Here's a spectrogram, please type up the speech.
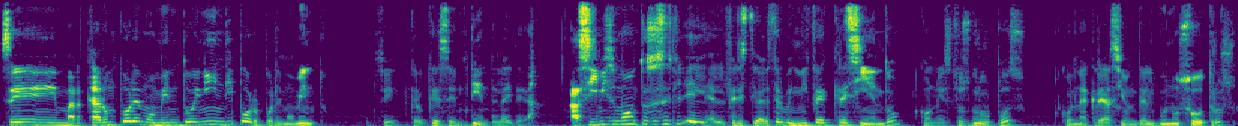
se marcaron por el momento en indie por, por el momento, ¿sí? Creo que se entiende la idea. Asimismo, entonces el, el Festival Esterbini fue creciendo con estos grupos, con la creación de algunos otros,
